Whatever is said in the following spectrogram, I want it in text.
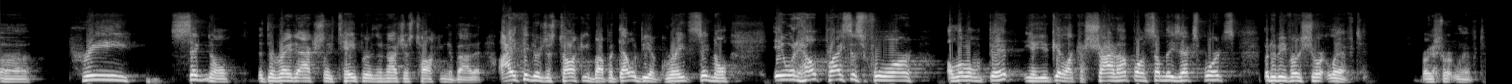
uh, pre signal that they're ready to actually taper and they're not just talking about it. I think they're just talking about, but that would be a great signal. It would help prices for a little bit. You know, you get like a shot up on some of these exports, but it'd be very short lived. Very short lived.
